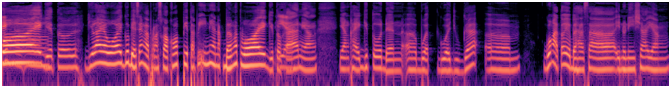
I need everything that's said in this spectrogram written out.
woi. Hmm. gitu. Gila ya woi gue biasanya nggak pernah suka kopi tapi ini enak banget woi gitu Iya. kan yang yang kayak gitu. Dan eh, buat gua juga em gue nggak tahu ya bahasa Indonesia yang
